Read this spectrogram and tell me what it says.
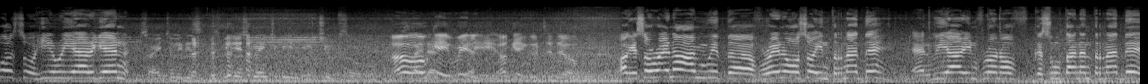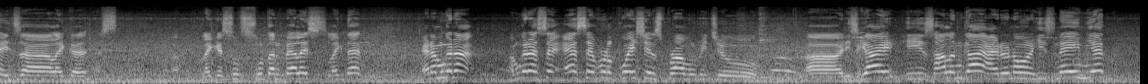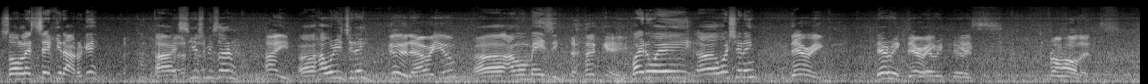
people, so here we are again. So actually this, this video is going to be in YouTube, so... Oh, like that. okay, Yeah. really? Okay, good to know. Okay, so right now I'm with uh, friend also in Ternate, and we are in front of Kesultanan Ternate. It's uh, like a uh, like a Sultan Palace, like that. And I'm gonna I'm gonna say, ask several questions probably to uh, this guy. He's Holland guy. I don't know his name yet, so let's check it out. Okay. Uh, excuse me, sir. Hi, Uh, how are you today? good, how are you? Uh, I'm amazing. okay. By the way, uh, what's your name? Derk, Derek. Derek, yes. From Holland,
